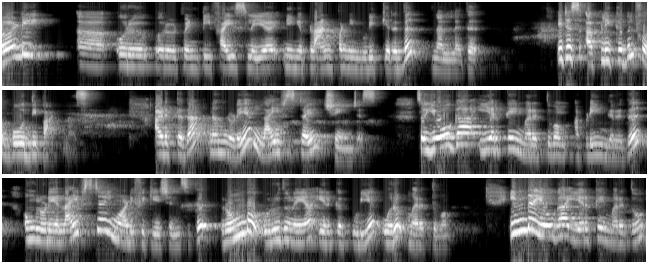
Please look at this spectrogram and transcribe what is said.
ஏர்லி ஒரு ஒரு டுவெண்ட்டி ஃபைவ்ஸ்லயே நீங்க பிளான் பண்ணி முடிக்கிறது நல்லது. It is applicable for both the partners அடுத்ததா நம்மளுடைய லைஃப் ஸ்டைல் சேஞ்சஸ் ஸோ யோகா இயற்கை மருத்துவம் அப்படிங்கிறது உங்களுடைய லைஃப் ஸ்டைல் மாடிஃபிகேஷன்ஸுக்கு ரொம்ப உறுதுணையா இருக்கக்கூடிய ஒரு மருத்துவம். இந்த யோகா இயற்கை மருத்துவம்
